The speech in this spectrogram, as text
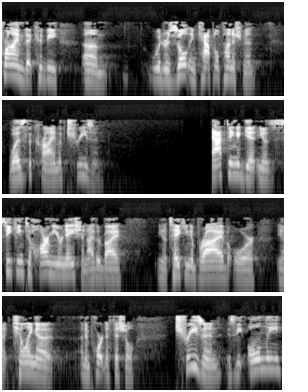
crime that could be, um, would result in capital punishment was the crime of treason acting against, you know, seeking to harm your nation, either by, you know, taking a bribe or, you know, killing a, an important official. Treason is the only,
